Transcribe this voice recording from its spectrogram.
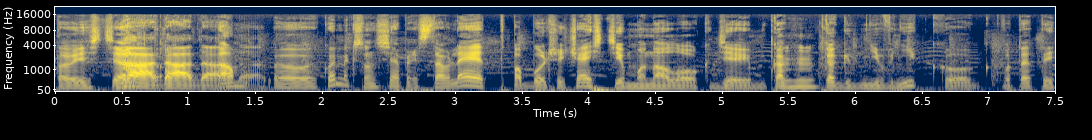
То есть... Да, да, да, Там да. э, комикс, он себя представляет по большей части монолог, где как, Мгм. как дневник э, вот этой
